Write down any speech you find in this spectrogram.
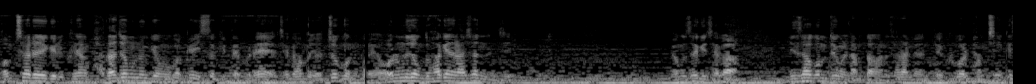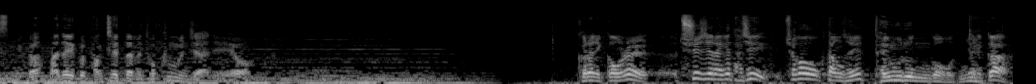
검찰의 얘기를 그냥 받아 적는 경우가 꽤 있었기 때문에 제가 한번 여쭤보는 거예요. 어느 정도 확인을 하셨는지. 명색이 제가 인사검증을 담당하는 사람이었는데 그걸 방치했겠습니까? 만약에 그걸 방치했다면 더 큰 문제 아니에요. 그러니까 오늘 취재진에게 다시 최강욱 당선이 되물은 거거든요. 그러니까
